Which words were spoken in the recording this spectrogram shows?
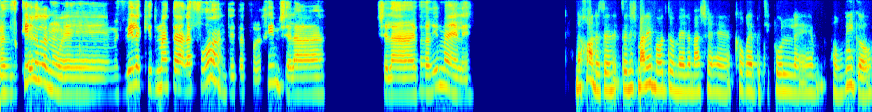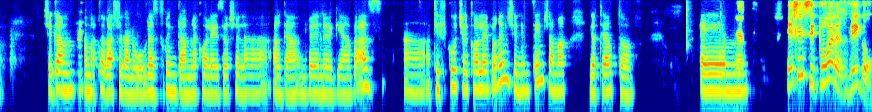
מזכיר לנו, אה, מביא לקדמת, לפרונט, את הצרכים של, ה, של האיברים האלה. נכון, זה, זה נשמע לי מאוד דומה למה שקורה בטיפול אה, אורוויגו, שגם mm-hmm. המטרה שלנו הוא להזרים דם לכל האזור של הארגן ואנרגיה, ואז התפקוד של כל האיברים שנמצאים שם יותר טוב. אמ, יש לי סיפור על ארוויגו.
